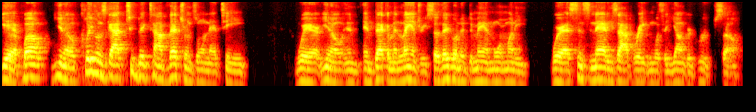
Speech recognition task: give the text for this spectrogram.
Yeah, well, you know, Cleveland's got two big time veterans on that team where, you know, in, in Beckham and Landry. So they're going to demand more money, whereas Cincinnati's operating with a younger group. So,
